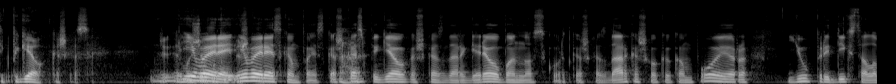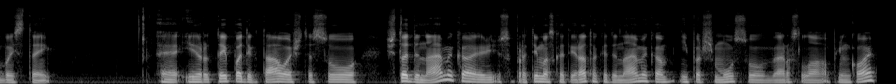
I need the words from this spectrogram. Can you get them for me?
Tik pigiau kažkas. Įvairiai, įvairiais kampais. Kažkas Aha. pigiau, kažkas dar geriau bando skurti, kažkas dar kažkokiu kampu ir jų pridyksta labai staigiai. E, ir tai padiktavo iš tiesų šitą dinamiką ir supratimas, kad yra tokia dinamika, ypač mūsų verslo aplinkoje.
